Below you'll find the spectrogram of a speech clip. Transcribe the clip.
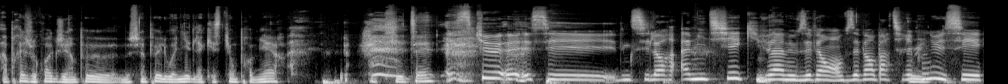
Après, je crois que j'ai un peu, me suis un peu éloigné de la question première, qui était. Est-ce que euh, c'est donc c'est leur amitié qui mm. va, mais vous avez en, vous avez en partie répondu. Oui. C'est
